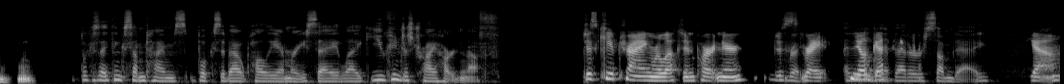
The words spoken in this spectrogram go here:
Mhm. Because I think sometimes books about polyamory say, like, you can just try hard enough Just keep trying, reluctant partner. Just Right. right. and You'll get get better someday. Yeah.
